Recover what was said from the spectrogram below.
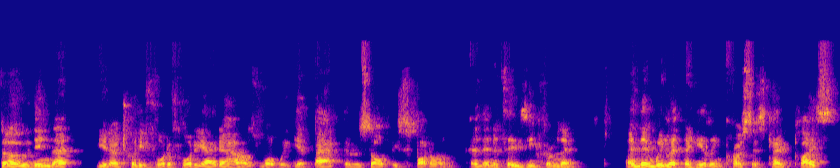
So within that, you know, 24 to 48 hours, what we get back, the result is spot on. And then it's easy from there. And then we let the healing process take place.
